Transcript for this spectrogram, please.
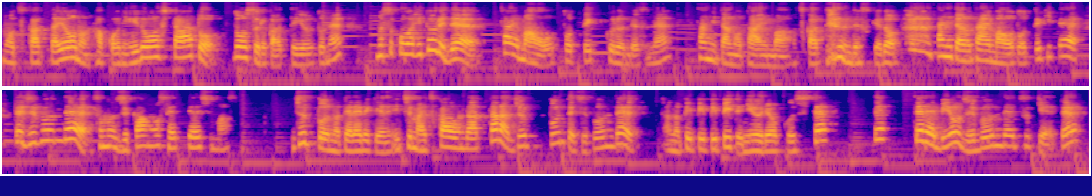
もう使ったような箱に移動した後、どうするかっていうとね、息子は一人でタイマーを取ってくるんですね。タニタのタイマー使ってるんですけど、タニタのタイマーを取ってきて、で、自分でその時間を設定します。10分のテレビ券1枚使うんだったら、10分って自分で、あの、ピピピピって入力して、で、テレビを自分でつけて、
